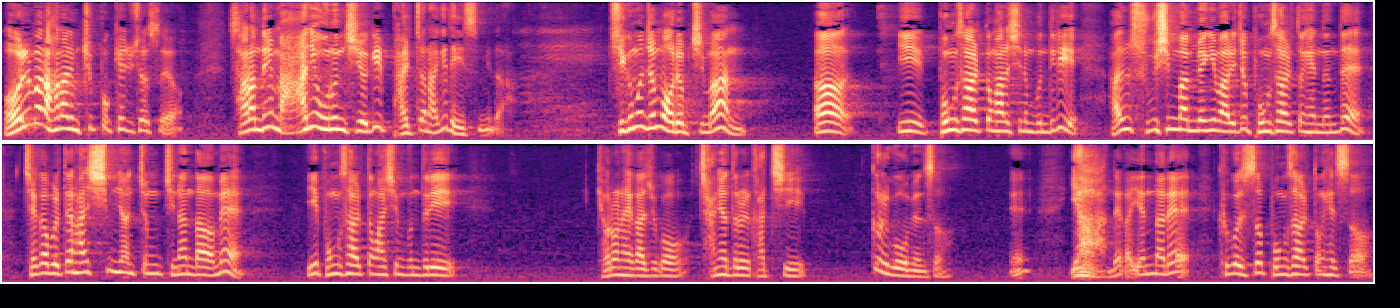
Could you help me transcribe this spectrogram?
얼마나 하나님 축복해 주셨어요. 사람들이 많이 오는 지역이 발전하게 돼 있습니다. 지금은 좀 어렵지만, 어, 이 봉사활동 하시는 분들이 한 수십만 명이 말이죠. 봉사활동 했는데 제가 볼 때는 한 10년쯤 지난 다음에 이 봉사활동 하신 분들이 결혼해가지고 자녀들을 같이 끌고 오면서 예? 야 내가 옛날에 그곳에서 봉사활동 했어.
